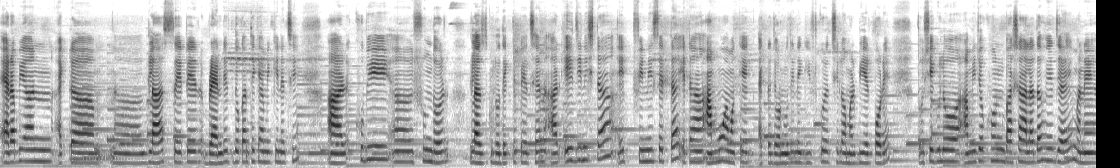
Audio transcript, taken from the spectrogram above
অ্যারাবিয়ান একটা গ্লাস সেটের ব্র্যান্ডের দোকান থেকে আমি কিনেছি। আর খুবই সুন্দর গ্লাসগুলো দেখতে পেয়েছেন। আর এই জিনিসটা, এই ফিনি সেটটা, এটা আম্মু আমাকে একটা জন্মদিনে গিফট করেছিল আমার বিয়ের পরে। তো সেগুলো আমি যখন বাসা আলাদা হয়ে যাই মানে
